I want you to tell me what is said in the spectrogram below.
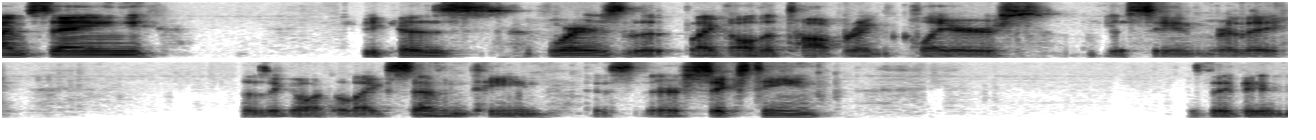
I'm saying because where's the like all the top ranked players? I'm just seeing where they does it go into like 17? Is there 16? Because they do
